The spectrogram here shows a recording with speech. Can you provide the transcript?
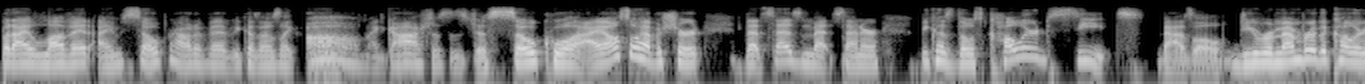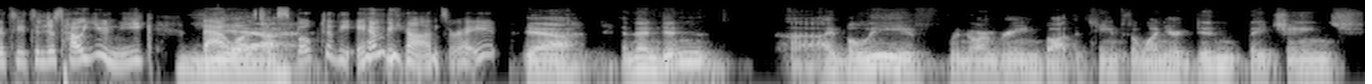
but I love it. I'm so proud of it because I was like, "Oh my gosh, this is just so cool." I also have a shirt that says Met Center because those colored seats, Basil. Do you remember the colored seats and just how unique that yeah. was? It spoke to the ambiance, right? Yeah. And then didn't uh, I believe when Norm Green bought the team for the one year, didn't they change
